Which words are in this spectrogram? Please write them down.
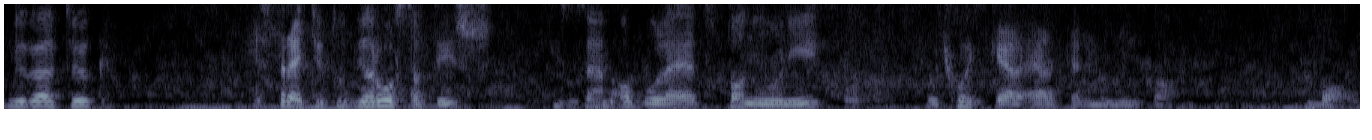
műveltük, és szeretjük tudni a rosszat is, hiszen abból lehet tanulni, hogy hogy kell elkerülnünk a bajt.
